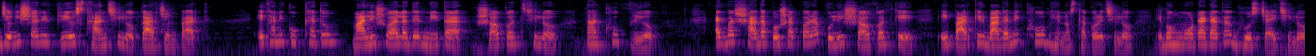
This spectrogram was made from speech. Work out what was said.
যোগীশ্বরের প্রিয় স্থান ছিল কার্জন পার্ক। এখানে কুখ্যাত মালিশওয়ালাদের নেতা শওকত ছিল তার খুব প্রিয়। একবার সাদা পোশাক পরা পুলিশ শওকতকে এই পার্কের বাগানে খুব হেনস্থা করেছিল এবং মোটা টাকা ঘুষ চাইছিল।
